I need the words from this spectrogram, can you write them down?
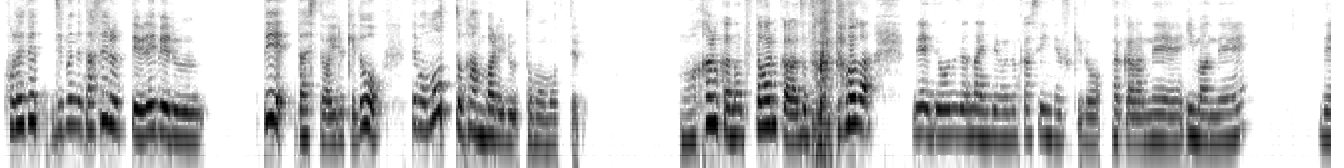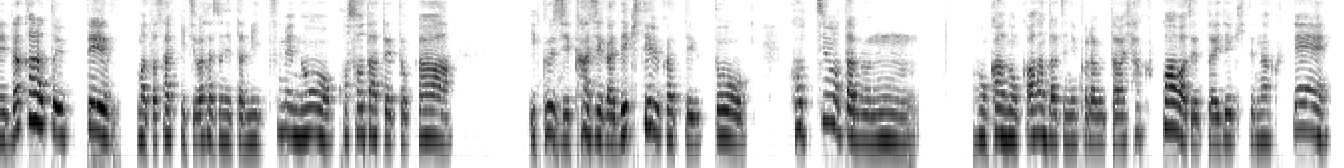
これで自分で出せるっていうレベルで出してはいるけど、でももっと頑張れるとも思ってる。わかるかな？伝わるか？らちょっと言葉がね、上手じゃないんで難しいんですけど。だからね、今ね、で、だからといって、またさっき一番最初に言った三つ目の子育てとか、育児、家事ができてるかっていうと、こっちも多分、他のお母さんたちに比べたら100%は絶対できてなくて、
